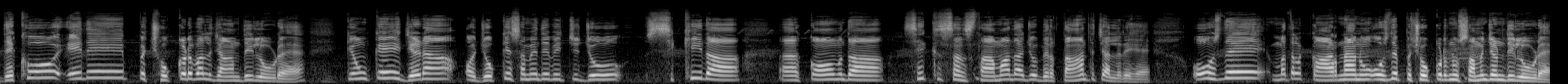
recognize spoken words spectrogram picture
ਦੇਖੋ ਇਹਦੇ ਪਿਛੋਕੜ ਵੱਲ ਜਾਣ ਦੀ ਲੋੜ ਹੈ। ਕਿਉਂਕਿ ਜਿਹੜਾ ਅਜੋਕੇ ਸਮੇਂ ਦੇ ਵਿੱਚ ਜੋ ਸਿੱਖੀ ਦਾ ਕੌਮ ਦਾ, ਸਿੱਖ ਸੰਸਥਾਵਾਂ ਦਾ ਜੋ ਬਿਰਤਾਂਤ ਚੱਲ ਰਿਹਾ ਹੈ ਉਸ ਦੇ ਮਤਲਬ ਕਾਰਨਾਂ ਨੂੰ ਉਸ ਦੇ ਪਿਛੋਕੜ ਨੂੰ ਸਮਝਣ ਦੀ ਲੋੜ ਹੈ।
